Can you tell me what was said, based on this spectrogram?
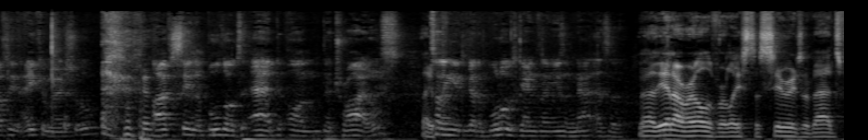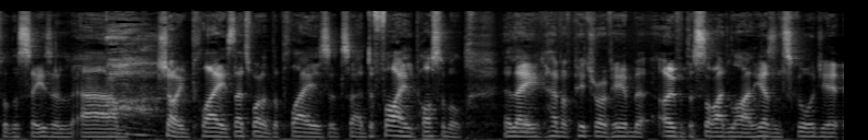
I've seen a commercial. I've seen a Bulldogs ad on the trials They- telling you to go to Bulldogs games and using that as a. No, the NRL have released a series of ads for the season um, showing plays. That's one of the plays. It's uh, Defy Impossible. And they have a picture of him over the sideline. He hasn't scored yet.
